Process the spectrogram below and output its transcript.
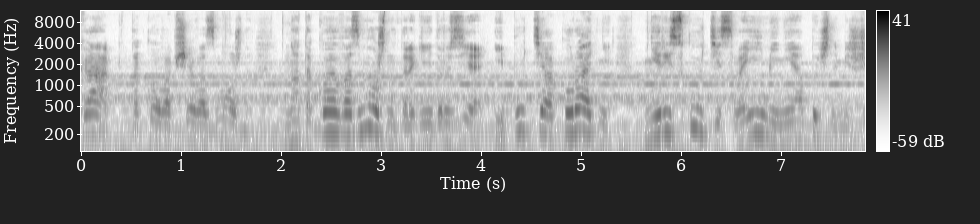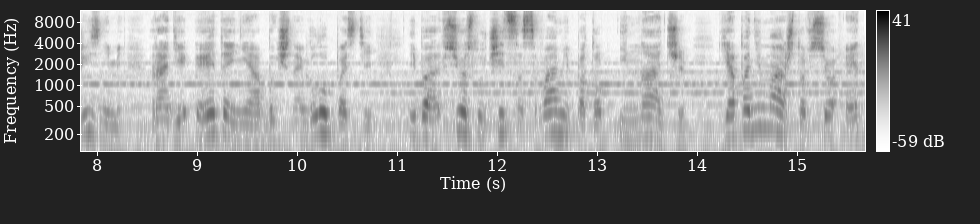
Как такое вообще возможно? Но такое возможно, дорогие друзья. И будьте аккуратнее, не рискуйте своими необычными жизнями ради этой необычной глупости. Ибо все случится с вами потом иначе. Я понимаю, что все это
